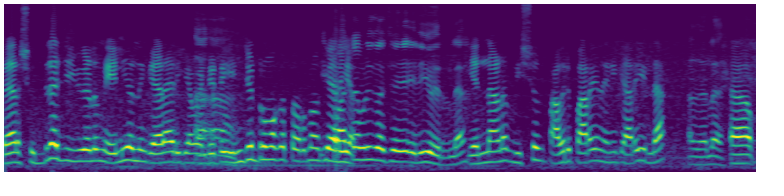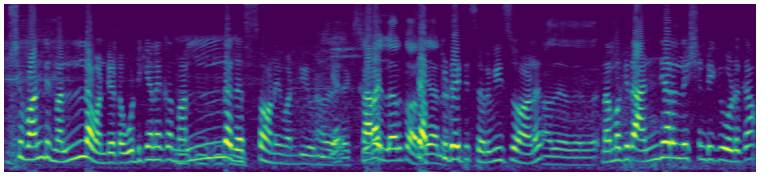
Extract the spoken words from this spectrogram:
വേറെ ക്ഷുദ്ര ജീവികളും എലിയൊന്നും കയറാതിരിക്കാൻ വേണ്ടിയിട്ട് ഇഞ്ചിൻ റൂം ഒക്കെ തുറന്നു അറിയാം. വിളിക്ക് വെച്ച് എലി വരില്ല? എന്നാണ് വിശ്വസ് അവർ പറയുന്നത് എനിക്കറിയില്ല. അറിയില്ല പക്ഷെ വണ്ടി നല്ല വണ്ടി കേട്ടോ ഓടിക്കാനൊക്കെ നല്ല രസമാണ് ഈ വണ്ടി ഓടിക്കാൻ. സർവീസും ആണ്. നമുക്കിത് അഞ്ചര ലക്ഷം രൂപയ്ക്ക് കൊടുക്കാം.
